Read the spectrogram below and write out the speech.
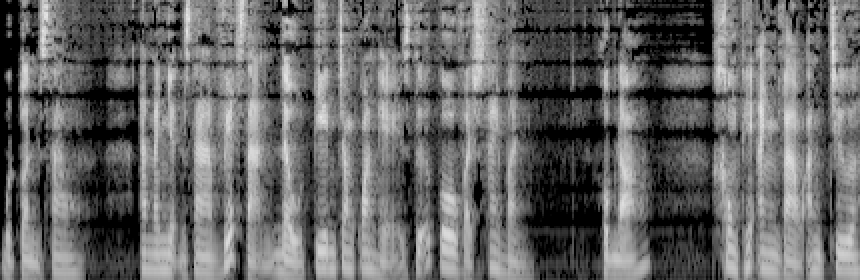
Một tuần sau, Anna nhận ra vết dạn đầu tiên trong quan hệ giữa cô và Simon. Hôm đó, không thấy anh vào ăn trưa,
